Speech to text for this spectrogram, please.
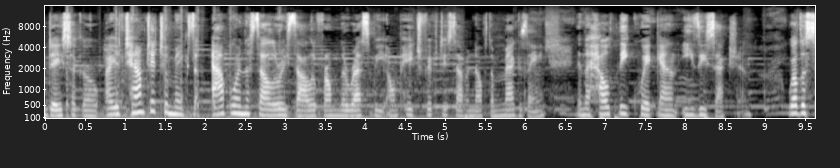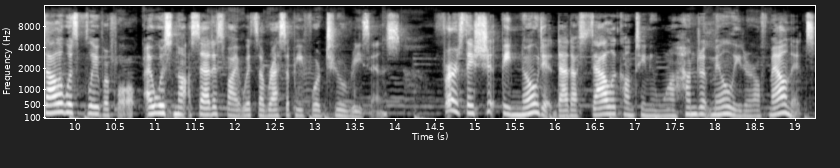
days ago, I attempted to make the apple and the celery salad from the recipe on page 57 of the magazine in the healthy, quick, and easy section. While the salad was flavorful, I was not satisfied with the recipe for two reasons. First, it should be noted that a salad containing 100 milliliter of mayonnaise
